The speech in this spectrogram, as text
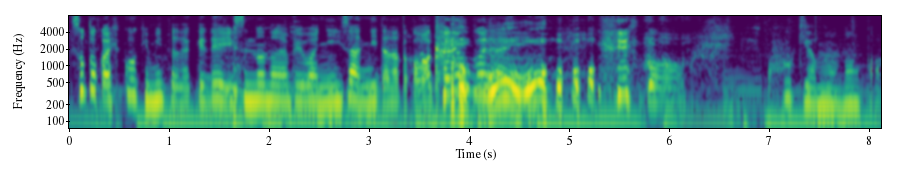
外から飛行機見ただけで椅子の並びは232だなとか分かるぐらい。結構飛行機はもうなんか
